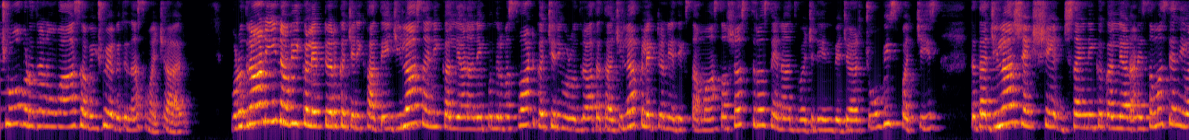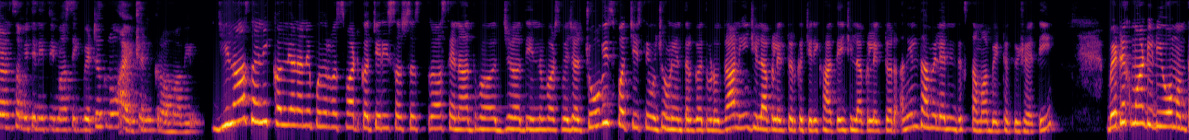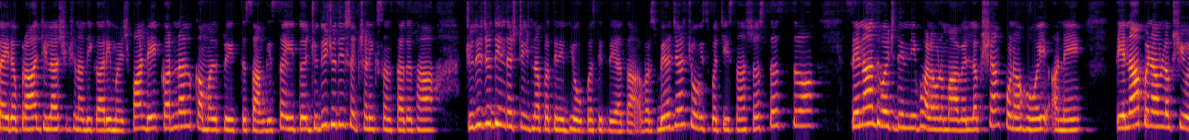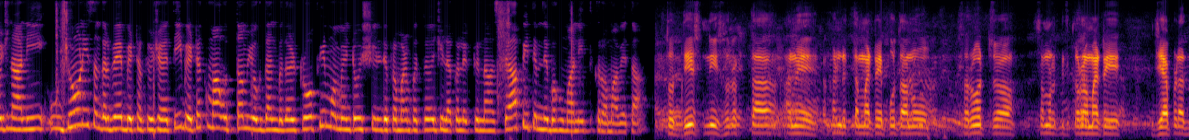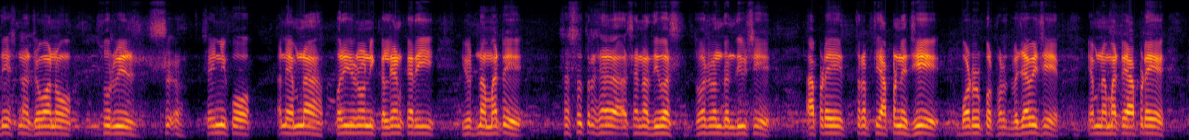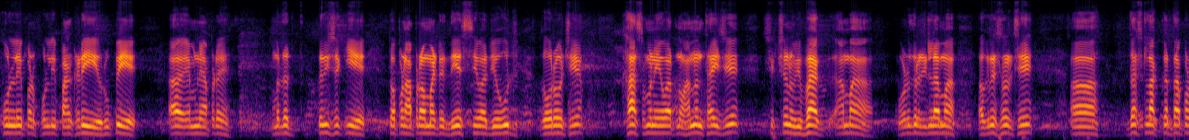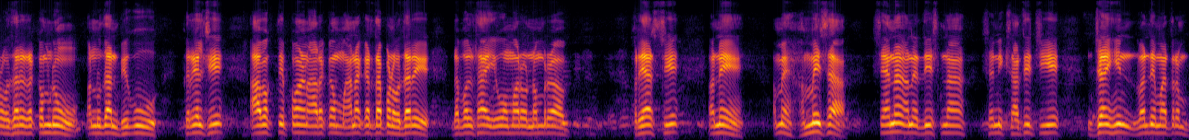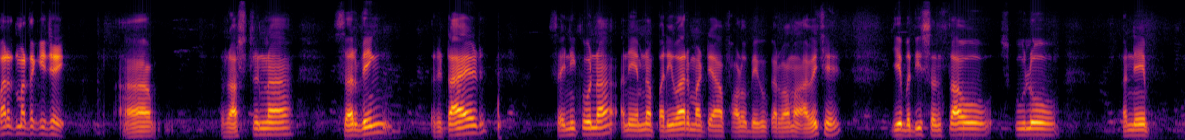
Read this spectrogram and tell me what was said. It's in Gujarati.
છો? વડોદરાનો વાસ. હવે જોઈએ અગત્યના સમાચાર. વડોદરાની નવી કલેક્ટર કચેરી ખાતે જિલ્લા સૈનિક કલ્યાણ અને પુનર્વસવાટ કચેરી વડોદરા તથા જિલ્લા કલેક્ટરની અધ્યક્ષતામાં સશસ્ત્ર સેના ધ્વજ દિન બે હજાર ચોવીસ પચીસ તથા જિલ્લા સૈનિક કલ્યાણ અને સમસ્યા નિવારણ સમિતિની ત્રિમાસિક બેઠકનું આયોજન કરવામાં આવ્યું. જિલ્લા સૈનિક કલ્યાણ અને પુનર્વસવાટ કચેરી સશસ્ત્ર સેના ધ્વજ દિન વર્ષ બે હજાર ચોવીસ પચીસની ઉજવણી અંતર્ગત વડોદરાની જિલ્લા કલેક્ટર કચેરી ખાતે જિલ્લા કલેક્ટર અનિલ ધામેલિયાની અધ્યક્ષતામાં બેઠક યોજાઈ હતી. બેઠકમાં ડીડીઓ મમતા ઇરપરા જિલ્લા શિક્ષણાધિકારી મહેશ પાંડે, કર્નલ કમલપ્રીત સાંગી સહિત જુદી જુદી શૈક્ષણિક સંસ્થા તથા જુદી જુદી ઇન્ડસ્ટ્રીઝના પ્રતિનિધિઓ ઉપસ્થિત રહ્યા હતા. વર્ષ બે હજાર ચોવીસ પચીસના સશસ્ત્ર સેના ધ્વજ દિનની ફાળવવામાં આવેલ લક્ષ્યાંક હોય અને તેના પરિણામલક્ષી યોજનાની ઉજવણી સંદર્ભે બેઠક યોજાઈ હતી. બેઠકમાં ઉત્તમ યોગદાન બદલ ટ્રોફી, મોમેન્ટો, શિલ્ડ પ્રમાણપત્ર, જિલ્લા કલેક્ટરના હસ્તે આપી તેમને બહુમાનિત કરવામાં આવ્યા હતા. તો દેશની સુરક્ષા અને અખંડિતતા માટે પોતાનું સર્વોચ્ચ સમર્પિત કરવા માટે જે આપણા દેશના જવાનો સુરવીર સૈનિકો અને એમના પરિજનોની કલ્યાણકારી યોજના માટે સશસ્ત્ર સેના દિવસ ધ્વજવંદન દિવસે આપણે તરફથી આપણને જે બોર્ડર ઉપર ફરજ બજાવે છે, એમના માટે આપણે ફૂલની પણ ફૂલની પાંખડી રૂપે એમને આપણે મદદ કરી શકીએ, તો પણ આપણા માટે દેશ સેવા જેવું જ ગૌરવ છે. ખાસ મને એ વાતનો આનંદ થાય છે. શિક્ષણ વિભાગ આમાં વડોદરા જિલ્લામાં અગ્રેસર છે. દસ લાખ કરતાં પણ વધારે રકમનું અનુદાન ભેગું કરેલ છે. આ વખતે પણ આ રકમ આના કરતાં પણ વધારે ડબલ થાય એવો અમારો નમ્ર પ્રયાસ છે. અને અમે હંમેશા સેના અને દેશના સૈનિક સાથે છીએ. જય હિન્દ, વંદે માતરમ, ભારત માતા કી જય. આ રાષ્ટ્રના સર્વિંગ રિટાયર્ડ સૈનિકોના અને એમના પરિવાર માટે આ ફાળો ભેગો કરવામાં આવે છે. જે બધી સંસ્થાઓ, સ્કૂલો અને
